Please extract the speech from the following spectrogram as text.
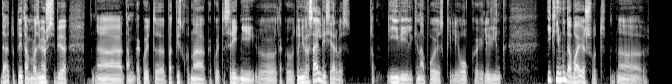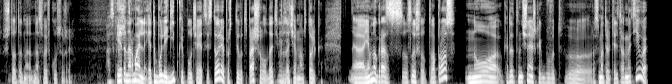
да, то ты там возьмешь себе э, там какую-то подписку на какой-то средний э, такой вот универсальный сервис, там, Иви или Кинопоиск, или ОК, или Винк, и к нему добавишь вот э, что-то на, на свой вкус уже. А скажи... И это нормально, это более гибкая получается история, просто ты вот спрашивал, да, типа, зачем нам столько. Э, я много раз слышал этот вопрос, но когда ты начинаешь как бы вот э, рассматривать альтернативы,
